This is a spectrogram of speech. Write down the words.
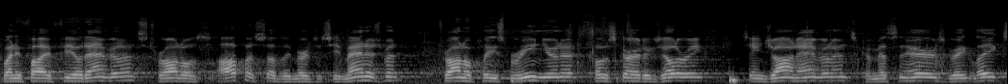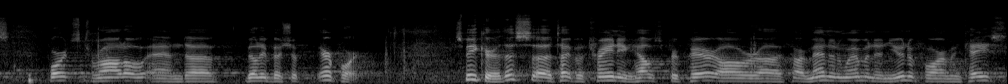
25 field ambulance, Toronto's Office of Emergency Management, Toronto Police Marine Unit, Coast Guard Auxiliary, St. John Ambulance, Commissionaires, Great Lakes, Ports Toronto, and uh, Billy Bishop Airport. Speaker, this uh, type of training helps prepare our, uh, our men and women in uniform in case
